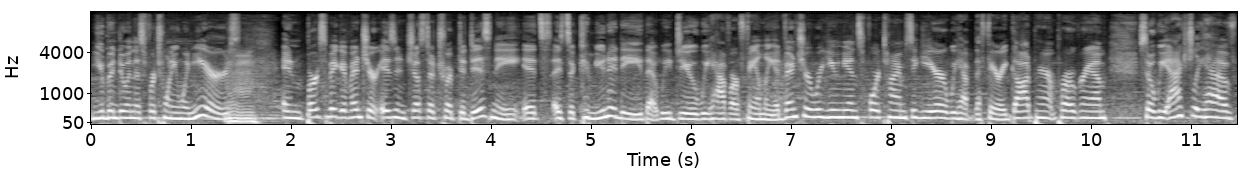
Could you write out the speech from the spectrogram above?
You've been doing this for 21 years, mm-hmm. and Bert's Big Adventure isn't just a trip to Disney. It's it's a community that we do. We have our family adventure reunions four times a year. We have the Fairy Godparent program. So we actually have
